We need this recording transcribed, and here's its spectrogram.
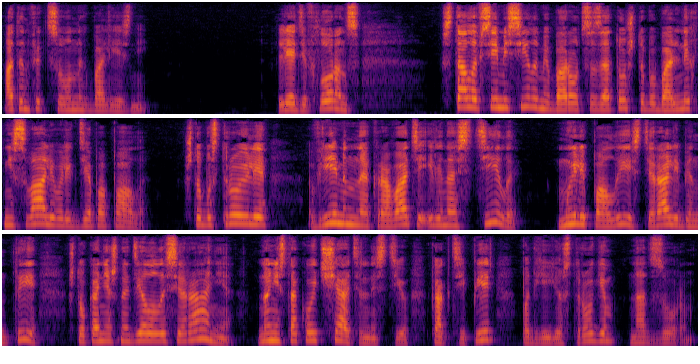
от инфекционных болезней. Леди Флоренс стала всеми силами бороться за то, чтобы больных не сваливали где попало, чтобы строили временные кровати или настилы, мыли полы, стирали бинты, что, конечно, делалось и ранее, но не с такой тщательностью, как теперь под ее строгим надзором.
